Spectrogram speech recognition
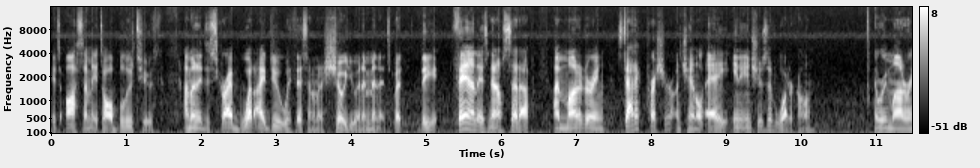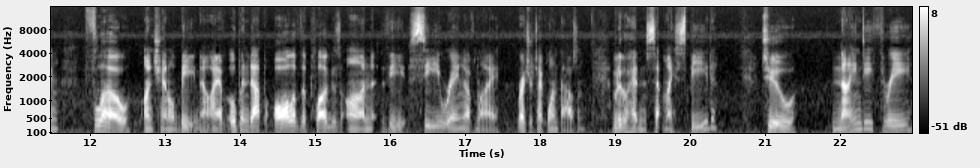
It's awesome. It's all Bluetooth. I'm going to describe what I do with this and I'm going to show you in a minute. But the fan is now set up. I'm monitoring static pressure on channel A in inches of water column. And we're monitoring flow on channel B. Now I have opened up all of the plugs on the C ring of my Retrotec 1000. I'm going to go ahead and set my speed to 93%.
